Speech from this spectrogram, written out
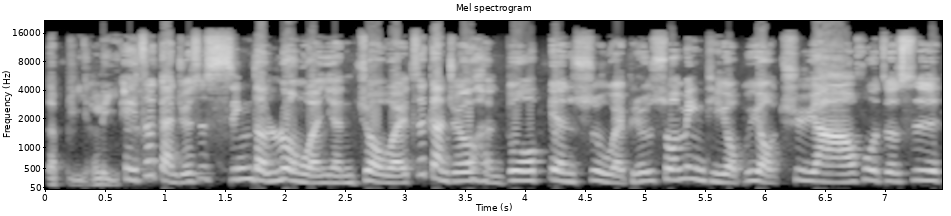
的比例。诶，这感觉是新的论文研究诶，这感觉有很多变数诶，比如说命题有不有趣啊，或者是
